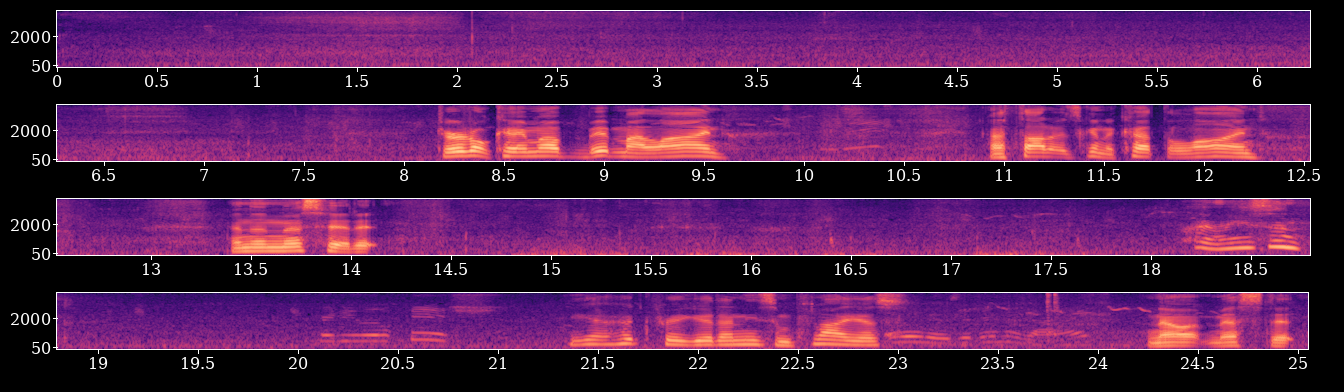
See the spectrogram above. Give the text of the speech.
Turtle came up, bit my line. I thought it was going to cut the line, and then this hit it. Hi, Reason. Pretty little fish. You got hooked pretty good. I need some pliers. Oh, it in his eye? No, it missed it.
